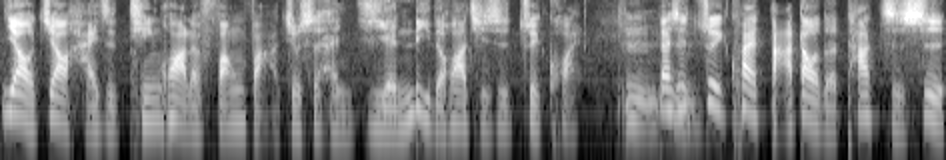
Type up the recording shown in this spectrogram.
要叫孩子听话的方法，就是很严厉的话，其实最快，嗯，但是嗯。最快达到的，它只是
